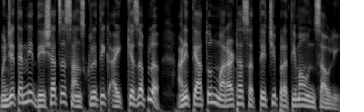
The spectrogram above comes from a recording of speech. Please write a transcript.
म्हणजे त्यांनी देशाचं सांस्कृतिक ऐक्य जपलं आणि त्यातून मराठा सत्तेची प्रतिमा उंचावली.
